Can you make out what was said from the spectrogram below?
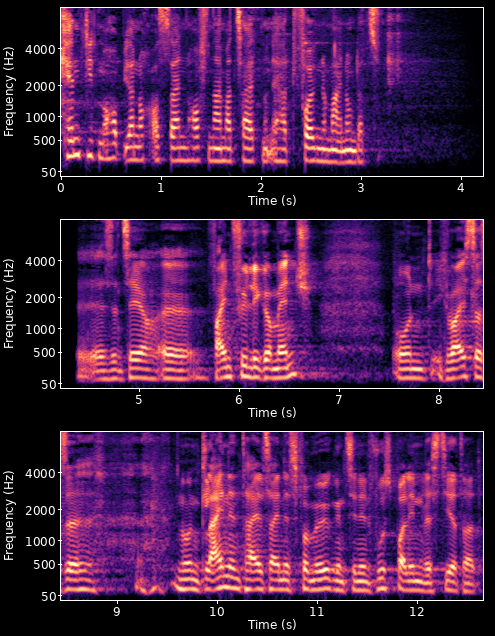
kennt Dietmar Hopp ja noch aus seinen Hoffenheimer Zeiten und er hat folgende Meinung dazu. Er ist ein sehr äh, feinfühliger Mensch und ich weiß, dass er nur einen kleinen Teil seines Vermögens in den Fußball investiert hat,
